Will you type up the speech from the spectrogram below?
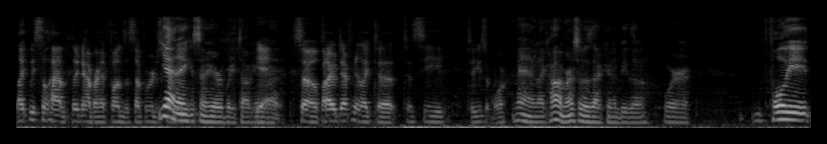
like we still have, they don't have our headphones and stuff. We were just Yeah, and you can still hear everybody talking yeah. So, but I would definitely like to to see to use it more. Man, like how immersive is that going to be though? Where fully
